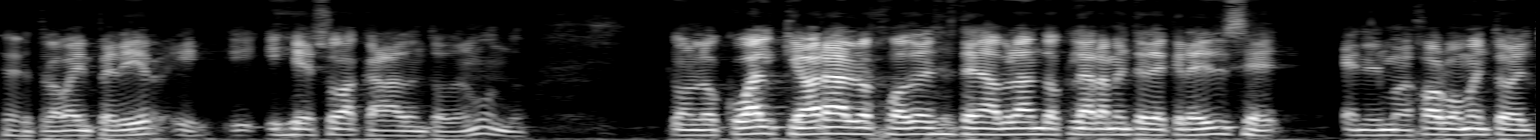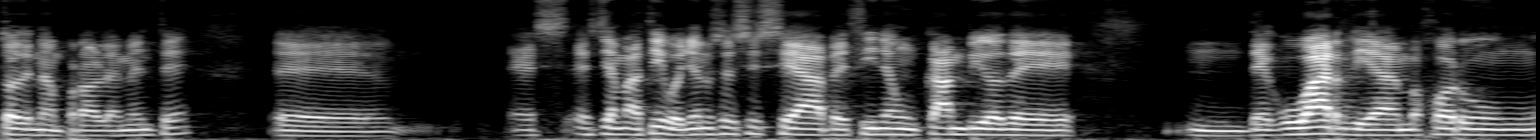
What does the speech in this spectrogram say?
que te lo va a impedir y, y, eso ha calado en todo el mundo. Con lo cual, que ahora los jugadores estén hablando claramente de creerse en el mejor momento del Tottenham, probablemente, eh, es, es, llamativo. Yo no sé si se avecina un cambio de, de guardia, a lo mejor un,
